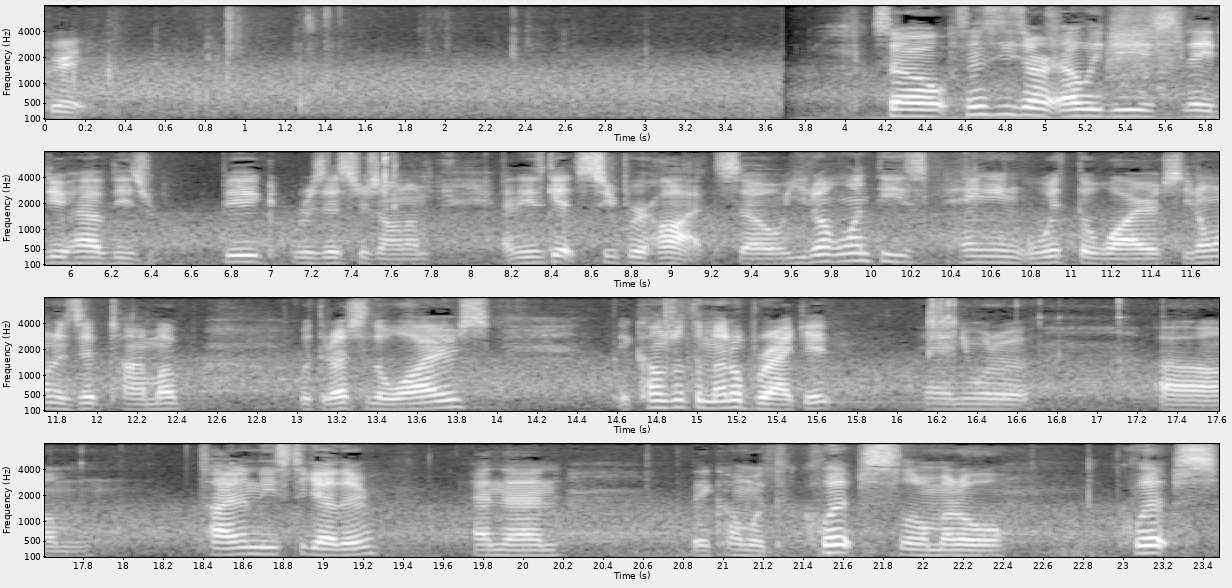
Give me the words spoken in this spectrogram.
Great. So since these are LEDs, they do have these big resistors on them, and these get super hot. So you don't want these hanging with the wires. So You don't want to zip them up with the rest of the wires. It comes with a metal bracket, and you want to um, tighten these together, and then they come with clips, little metal clips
